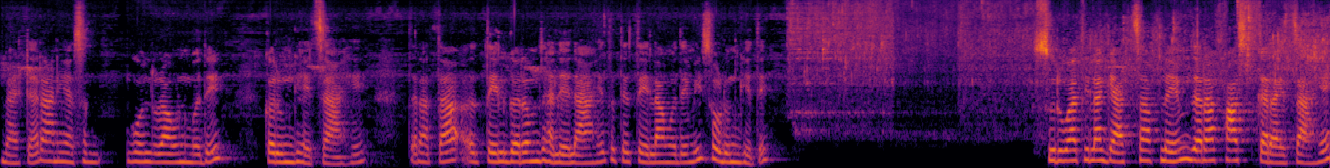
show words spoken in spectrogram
बॅटर आणि असं गोल राऊंडमध्ये करून घ्यायचं आहे. तर आता तेल गरम झालेलं आहे. तर ते तेलामध्ये मी सोडून घेते. सुरुवातीला गॅसचा फ्लेम जरा फास्ट करायचा आहे.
